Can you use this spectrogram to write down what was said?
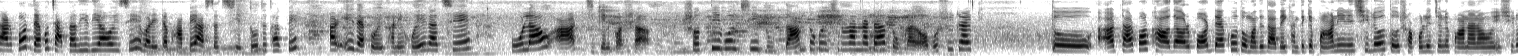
তারপর দেখো চাপটা দিয়ে দেওয়া হয়েছে, এবার এটা ভাপে আস্তে আস্তে সেদ্ধ হতে থাকবে। আর এই দেখো, এখানে হয়ে গেছে পোলাও আর চিকেন কষা। সত্যিই বলছি, দুর্দান্ত হয়েছিল রান্নাটা তোমরা অবশ্যই ট্রাই তো, আর তারপর খাওয়া দাওয়ার পর দেখো, তোমাদের দাদা এখান থেকে পান এনেছিল, তো সকলের জন্য পান আনা হয়েছিল।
